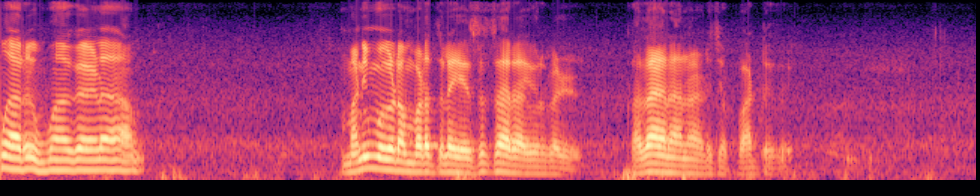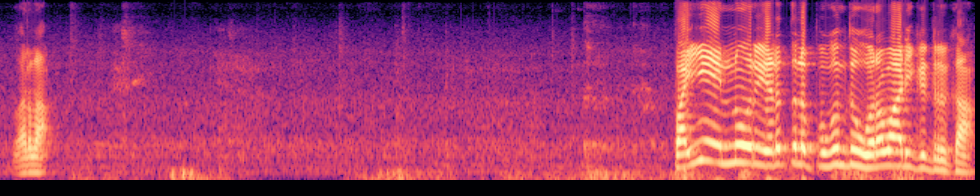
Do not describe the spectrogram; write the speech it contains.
மருமகளா. மணிமகுடம் படத்தில் எஸ்எஸ்ஆர் அவர்கள் கதாநாயகன் நடித்த பாட்டு இது. வரலாம். பையன் இன்னொரு இடத்துல புகுந்து உறவாடிக்கிட்டு இருக்கான்.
